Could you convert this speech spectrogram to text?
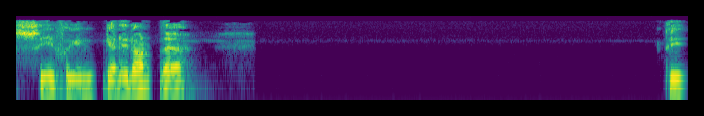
see if we can get it on there. The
